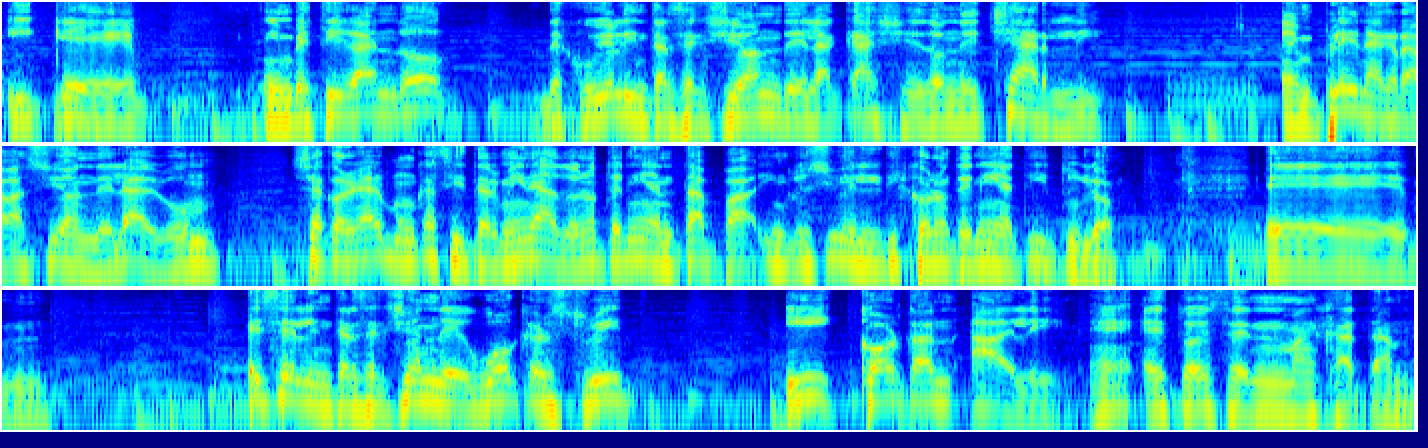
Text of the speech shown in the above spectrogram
y que investigando descubrió la intersección de la calle donde Charlie, en plena grabación del álbum, ya con el álbum casi terminado, no tenía tapa, inclusive el disco no tenía título. Eh, es en la intersección de Walker Street y Cortland Alley. ¿eh? Esto es en Manhattan.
